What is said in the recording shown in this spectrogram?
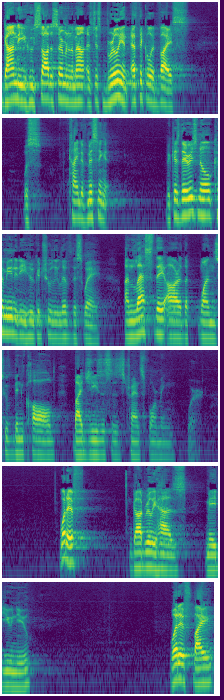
Gandhi, who saw the Sermon on the Mount as just brilliant ethical advice, was kind of missing it. Because there is no community who could truly live this way unless they are the ones who've been called by Jesus' transforming word. What if God really has made you new? What if by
